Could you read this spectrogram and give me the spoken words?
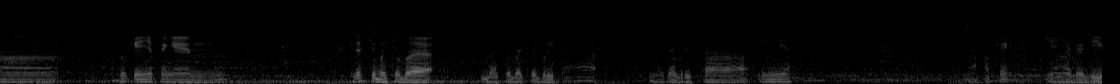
Uh, gue kayaknya pengen kita coba-coba baca-baca berita berita-berita ini ya apa kayak yang ada di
